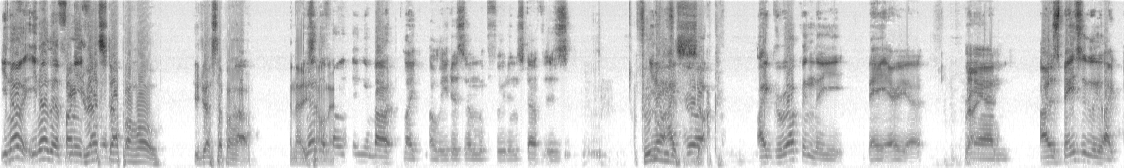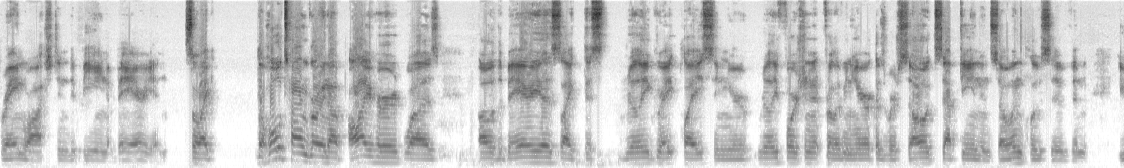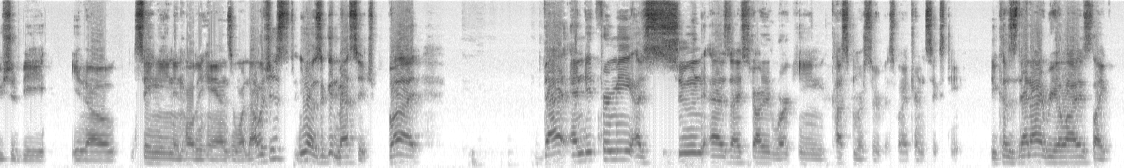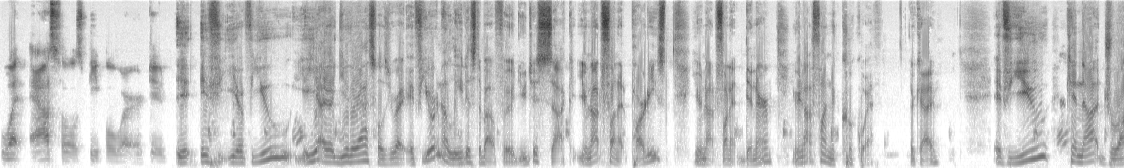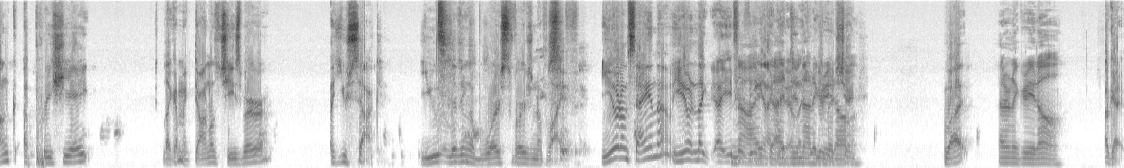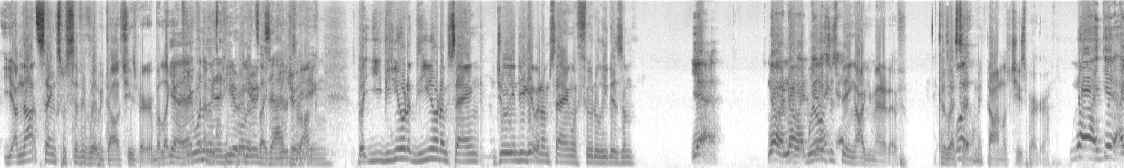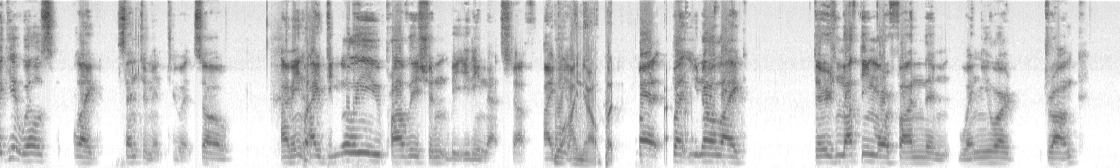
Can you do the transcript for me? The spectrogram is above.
you know you know the funny You dressed thing up a hoe. You dressed up a hoe. And now You you're know selling the it. funny thing about like elitism with food and stuff is Food you know, I grew up- suck. I grew up in the Bay Area Right. and I was basically like brainwashed into being a Bay Arean. So like the whole time growing up, all I heard was, "Oh, the Bay Area is like this really great place, and you're really fortunate for living here because we're so accepting and so inclusive, and you should be, you know, singing and holding hands and whatnot." Which is, you know, it's a good message, but that ended for me as soon as I started working customer service when I turned 16 because then I realized like what assholes people were, dude. If if you yeah you're the assholes you're right if you're an elitist about food you just suck you're not fun at parties you're not fun at dinner you're not fun to cook with okay if you cannot drunk appreciate like a mcdonald's cheeseburger like you suck you are living a worse version of life you know what i'm saying though you don't like uh, if No, you're vegan, I- I get it. do Like, not agree at all. vegetarian- what I don't agree at all. Okay, yeah, I'm not saying specifically a McDonald's cheeseburger, but like Yeah, if you're one of I those mean, you're- people you're that's like you're drunk, but you, you know what do you know what I'm saying, Julian? Do you get what I'm saying with food elitism? Yeah. No, no, I, Will's I just get, being argumentative because I said McDonald's cheeseburger. no, I get I get Will's like sentiment to it. So I mean, But- ideally you probably shouldn't be eating that stuff. I Well, I know, but but but you know like there's nothing more fun than when you are drunk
